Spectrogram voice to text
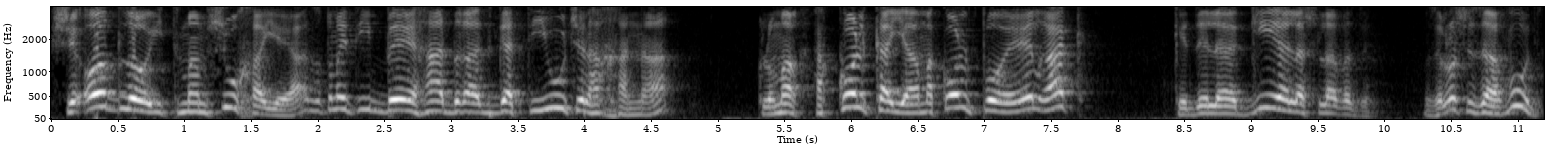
שעוד לא התממשו חייה, זאת אומרת היא בהדרגתיות של הכנה, כלומר הכל קיים, הכל פועל רק כדי להגיע לשלב הזה. זה לא שזה אבוד.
